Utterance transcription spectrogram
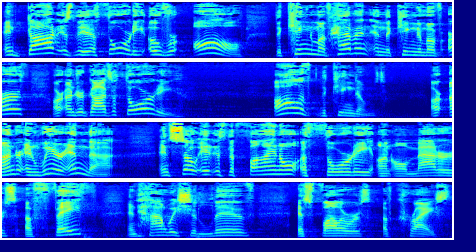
And God is the authority over all. The kingdom of heaven and the kingdom of earth are under God's authority. All of the kingdoms are under, and we are in that. And so it is the final authority on all matters of faith and how we should live as followers of Christ.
